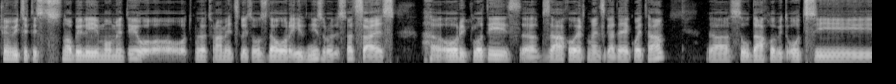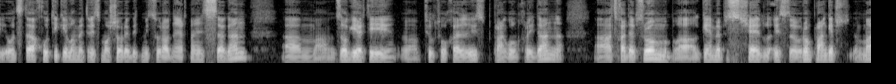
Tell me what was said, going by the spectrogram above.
ჩვენ ვიცით ის ცნობილი მომენტი 98 წლის 22 ივნისს როდესაც ეს ორი ფლოტი გზა ხო ერთმანეთს გადაეკვეთა. სულ დაახლოებით 20 25 კილომეტრის მოშორებით მიცურავდნენ ერთმანეთისგან ზოგიერთი თულთულხელის ფრანგულ მხრიდან აცხადებს რომ გემებს ის რომ ფრანგებმა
